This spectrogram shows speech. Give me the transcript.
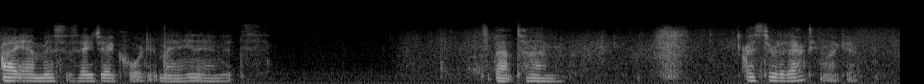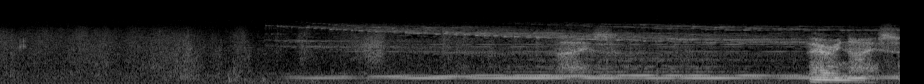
I am Mrs. A.J. Quartermaine, and it's... It's about time I started acting like it. Very nice.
